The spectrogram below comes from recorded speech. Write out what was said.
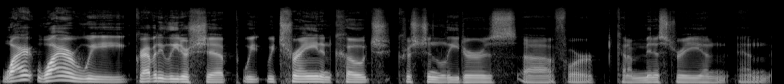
why why are we gravity leadership? We, we train and coach christian leaders uh, for kind of ministry and and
